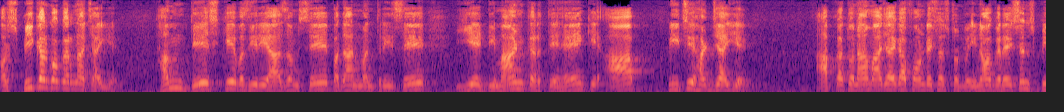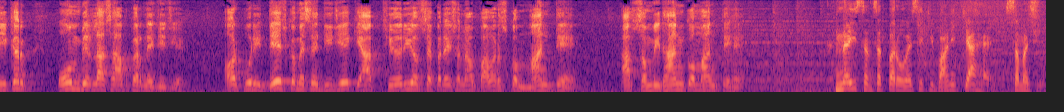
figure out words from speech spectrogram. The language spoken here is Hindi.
और स्पीकर को करना चाहिए। हम देश के वज़ीर आज़म से, प्रधानमंत्री से ये डिमांड करते हैं कि आप पीछे हट जाइए। आपका तो नाम आ जाएगा फाउंडेशन स्टोन में। इनॉग्रेशन स्पीकर ओम बिरला साहब करने दीजिए। और पूरी देश को मैसेज दीजिए कि आप theory of separation of powers को मानते हैं। आप संविधान को मानते हैं। नई संसद पर ओवैसी की वाणी क्या है, समझिए।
